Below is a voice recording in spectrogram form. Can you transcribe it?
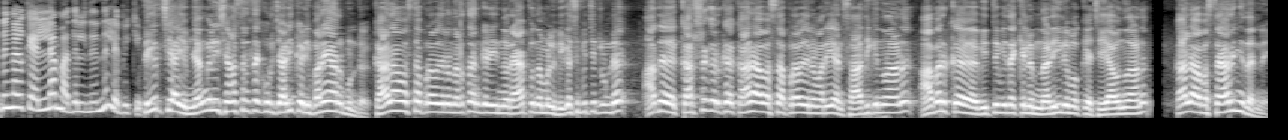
നിങ്ങൾക്ക് എല്ലാം അതിൽ നിന്ന് ലഭിക്കും. തീർച്ചയായും ഞങ്ങൾ ഈ ശാസ്ത്രത്തെക്കുറിച്ച് അടിക്കടി പറയാറുമുണ്ട്. കാലാവസ്ഥാ പ്രവചനം നടത്താൻ കഴിയുന്ന ഒരു ആപ്പ് നമ്മൾ വികസിപ്പിച്ചിട്ടുണ്ട്. അത് കർഷകർക്ക് കാലാവസ്ഥാ പ്രവചനം അറിയാൻ സാധിക്കുന്നതാണ്. അവർക്ക് വിത്ത് വിതയ്ക്കലും നടിയിലുമൊക്കെ ചെയ്യാവുന്നതാണ്. കാലാവസ്ഥ അറിഞ്ഞു തന്നെ.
